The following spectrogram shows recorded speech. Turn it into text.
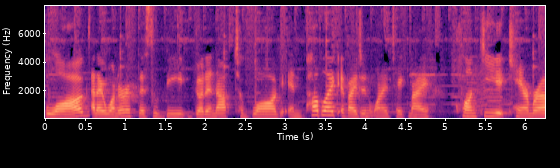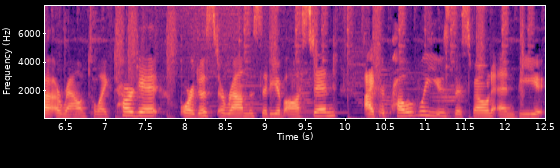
vlog and I wonder if this would be good enough to vlog in public if I didn't want to take my clunky camera around to like Target or just around the city of Austin. I could probably use this phone and be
